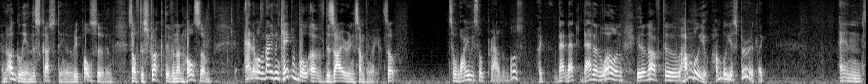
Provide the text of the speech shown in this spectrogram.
and ugly and disgusting and repulsive and self destructive and unwholesome. Animals are not even capable of desiring something like that. So, so why are we so proud and boastful? Like that, that, that alone is enough to humble you, humble your spirit. Like, and,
